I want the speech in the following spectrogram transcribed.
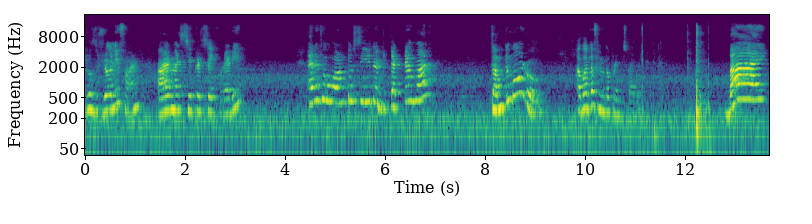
It was really fun. I have my secret safe ready. And if you want to see the detective one, come tomorrow. About the fingerprints, by the way. Bye!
